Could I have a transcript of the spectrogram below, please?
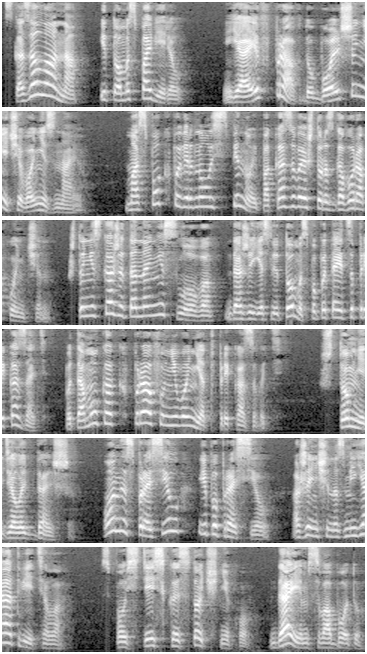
сказала она, и Томас поверил. Я и вправду больше ничего не знаю. Маспок повернулась спиной, показывая, что разговор окончен. Что не скажет она ни слова, даже если Томас попытается приказать. Потому как прав у него нет приказывать. Что мне делать дальше? Он и спросил, и попросил. А женщина-змея ответила. Спустись к источнику, дай им свободу.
